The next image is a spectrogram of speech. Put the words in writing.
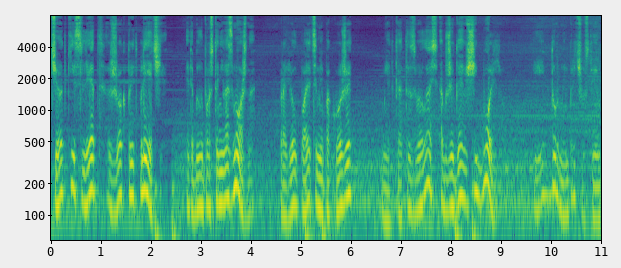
Четкий след жег предплечье. Это было просто невозможно. Провел пальцами по коже. Метка отозвалась обжигающей болью и дурным предчувствием.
